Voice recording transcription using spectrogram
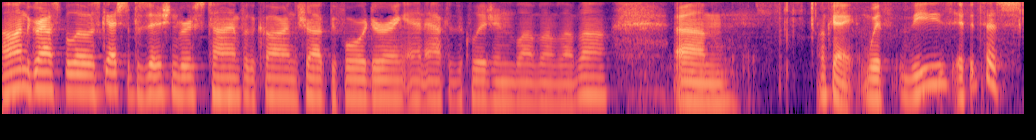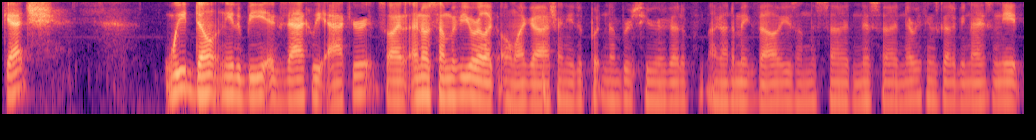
On the graphs below, sketch the position versus time for the car and the truck before, during, and after the collision, blah, blah, blah, blah. Um, okay, with these, if it says sketch, we don't need to be exactly accurate. So I, I, know some of you are like, "Oh my gosh, I need to put numbers here. I gotta I gotta make values on this side and this side, and everything's got to be nice and neat."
